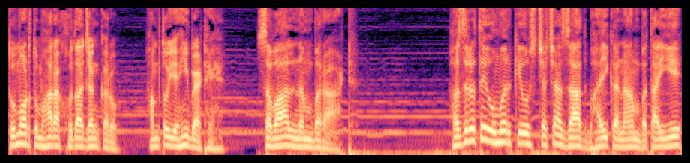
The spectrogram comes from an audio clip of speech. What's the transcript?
तुम और तुम्हारा खुदा जंग करो। हम तो यहीं बैठे हैं। सवाल नंबर आठ। हज़रत उमर के उस चचाजाद भाई का नाम बताइए,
